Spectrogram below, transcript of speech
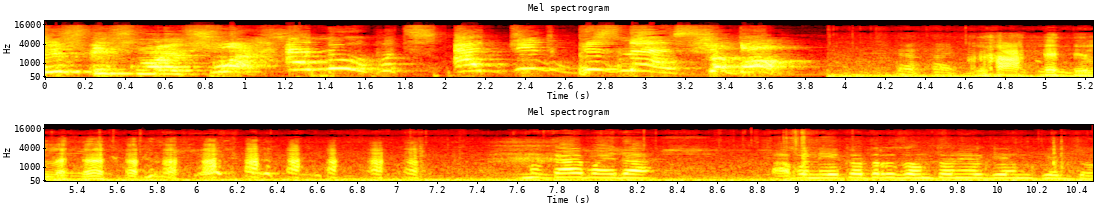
This is my sweat. I know, but I did business. Shut मग काय फायदा? आपण एकत्र जमतो आणि गेम खेळतो.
